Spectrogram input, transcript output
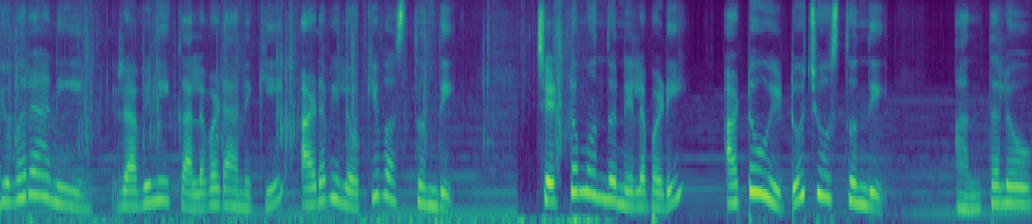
యువరాణి రవిని కలవడానికి అడవిలోకి వస్తుంది. చెట్టు ముందు నిలబడి అటూ ఇటూ చూస్తుంది. అంతలో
